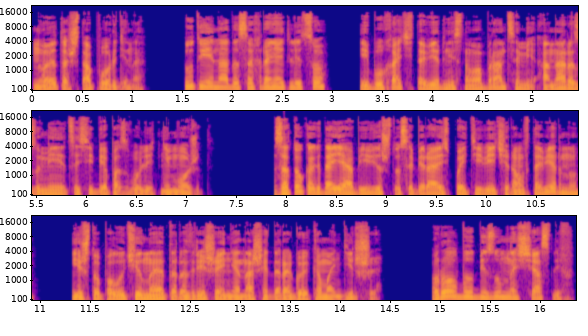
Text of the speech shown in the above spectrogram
Но это штаб ордена. Тут ей надо сохранять лицо, и бухать в таверне с новобранцами она, разумеется, себе позволить не может. Зато когда я объявил, что собираюсь пойти вечером в таверну, и что получил на это разрешение нашей дорогой командирши, Ролл был безумно счастлив.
